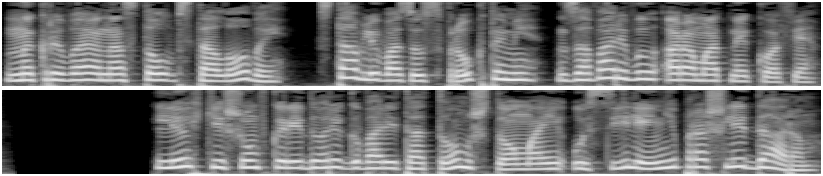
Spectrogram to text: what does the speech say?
Накрываю на стол в столовой, ставлю вазу с фруктами, завариваю ароматный кофе. Легкий шум в коридоре говорит о том, что мои усилия не прошли даром.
